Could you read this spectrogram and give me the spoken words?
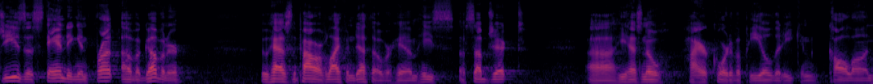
Jesus standing in front of a governor who has the power of life and death over him. He's a subject, uh, he has no higher court of appeal that he can call on.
